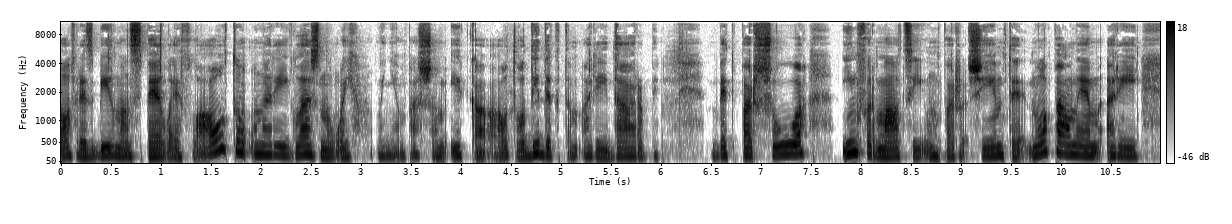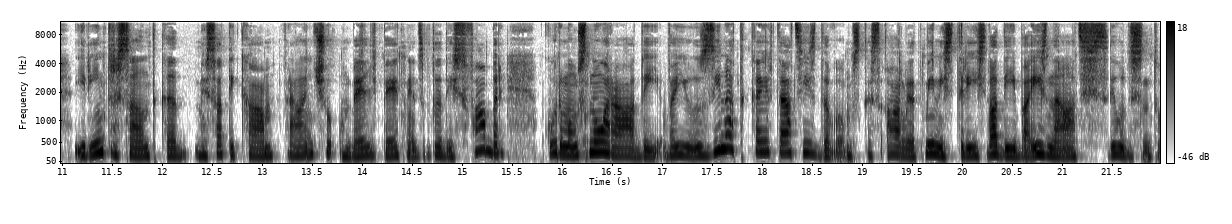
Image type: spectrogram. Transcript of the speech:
Alfreds Bīlmans spēlēja flautu un arī gleznoja. Viņam pašam ir kā autodidaktam arī darbi bet par šo informāciju un par šiem nopelniem arī ir interesanti, ka mēs satikām franču un beļģu pētnieci Gladisu Fabri, kura mums norādīja, vai jūs zinat, ka ir tāds izdevums, kas ārlietu ministrijas vadībā iznācis 20.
